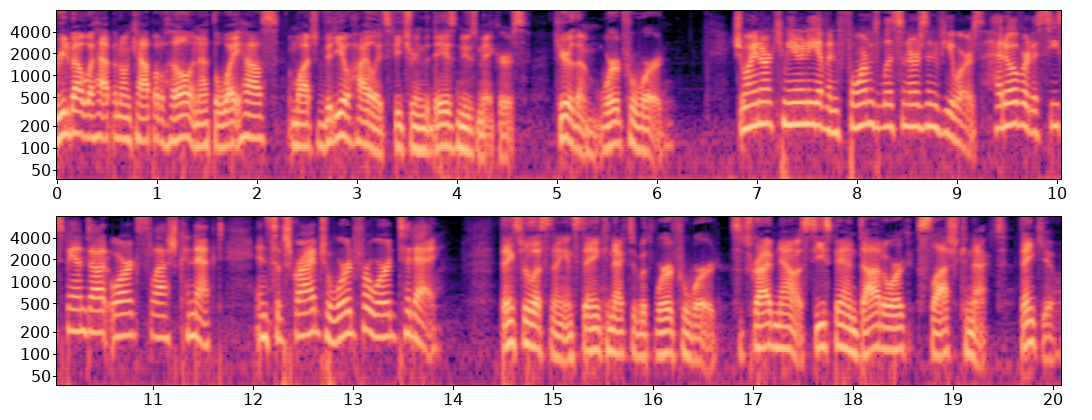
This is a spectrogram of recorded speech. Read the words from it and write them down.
Read about what happened on Capitol Hill and at the White House, and watch video highlights featuring the day's newsmakers. Hear them word for word. Join our community of informed listeners and viewers. Head over to cspan.org/connect and subscribe to Word for Word today. Thanks for listening and staying connected with Word for Word. Subscribe now at cspan.org/connect. Thank you.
